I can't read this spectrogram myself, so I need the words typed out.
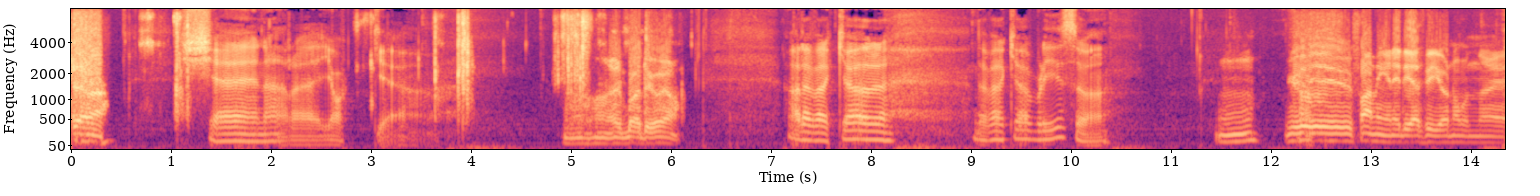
Tjena. Tjenare Jocke. Ja, det är bara du och jag. Ja, det verkar, det verkar bli så. Mm. Det är ju fan ingen idé att vi gör någon eh,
